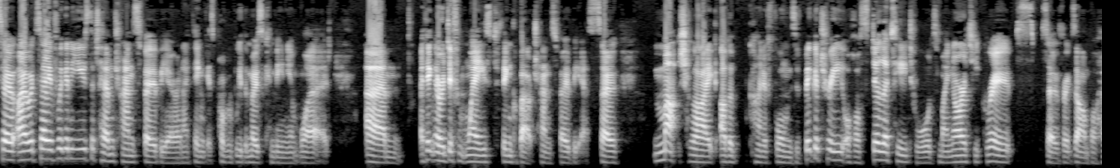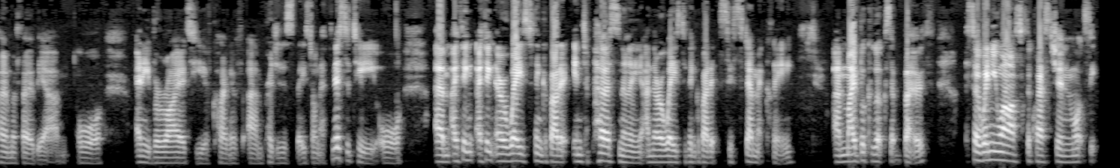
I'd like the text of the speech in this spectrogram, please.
so I would say if we're going to use the term transphobia, and I think it's probably the most convenient word. Um, I think there are different ways to think about transphobia. So much like other kind of forms of bigotry or hostility towards minority groups, so for example, homophobia or any variety of kind of um, prejudice based on ethnicity, or um, I think I think there are ways to think about it interpersonally, and there are ways to think about it systemically. Um, my book looks at both so when you ask the question, what's the,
